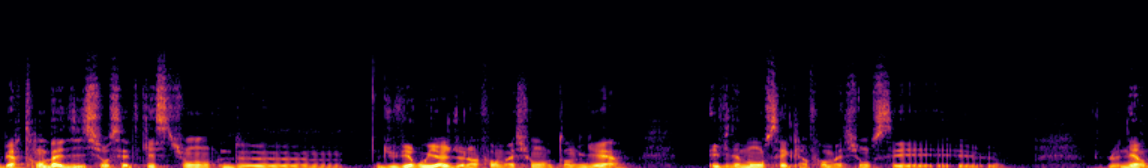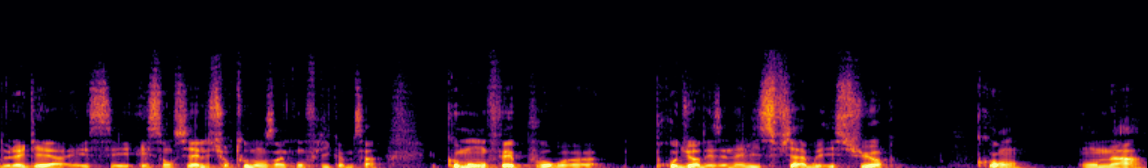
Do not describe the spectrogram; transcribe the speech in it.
Bertrand Badi, sur cette question de, du verrouillage de l'information en temps de guerre, évidemment, on sait que l'information, c'est le nerf de la guerre et c'est essentiel, surtout dans un conflit comme ça. Comment on fait pour euh, produire des analyses fiables et sûres quand on a,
